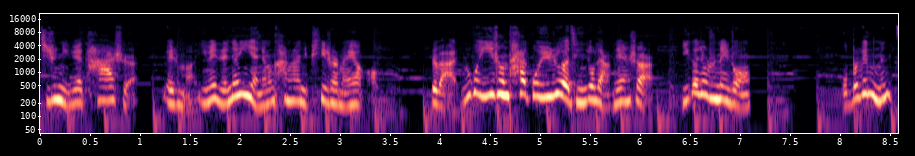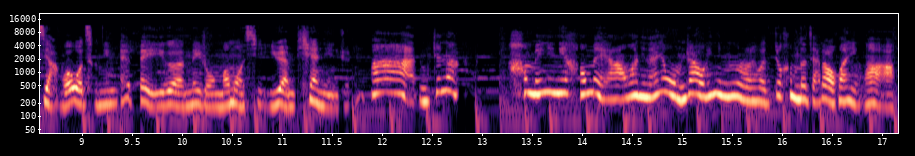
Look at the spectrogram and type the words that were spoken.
其实你越踏实。为什么？因为人家一眼就能看出来你屁事儿没有，是吧？如果医生太过于热情，就两件事儿，一个就是那种，我不是跟你们讲过，我曾经被被一个那种某某系医院骗进去，哇，你真的。好美女，你好美啊！哇，你来我们这儿，我给你们，我就恨不得夹道欢迎了啊！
